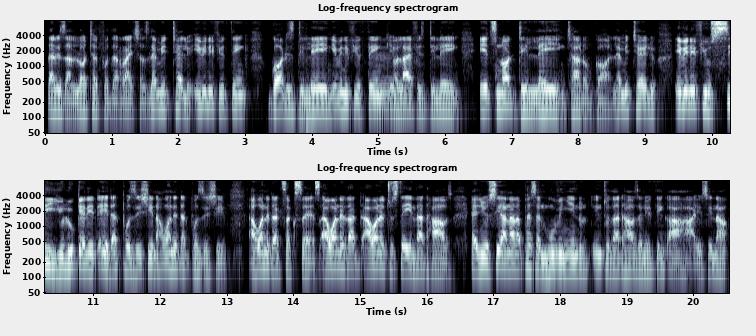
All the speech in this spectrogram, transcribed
that is allotted for the righteous. Let me tell you, even if you think God is delaying, even if you think your mm. life is delaying, it's not delaying, child of God. Let me tell you, even if you see, you look at it, hey, that position, I wanted that position. I wanted that success. I wanted that, I wanted to stay in that house. And you see another person moving into, into that house and you think, ah, you see now,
